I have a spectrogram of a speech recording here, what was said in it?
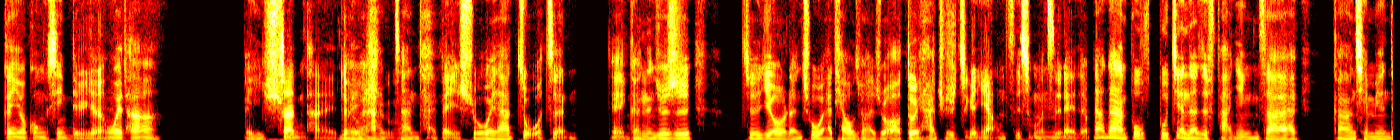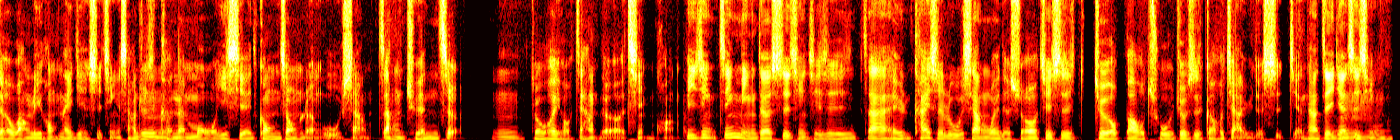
更有公信的人为他背书站台，对，为他站台背书，为他佐证。对，可能就是就是有人出来跳出来说：“哦，对他就是这个样子，什么之类的。”那当然不不见得是反映在刚刚前面的王力宏那件事情上，就是可能某一些公众人物上，掌权者。嗯，都会有这样的情况。毕竟精明的事情，其实在开始录相位的时候，其实就有爆出就是高佳宇的事件。那这件事情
